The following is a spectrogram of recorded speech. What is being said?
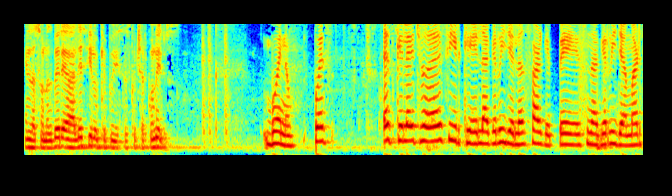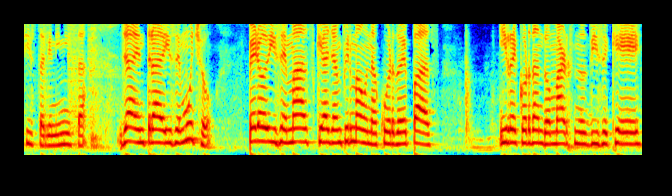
en las zonas veredales y lo que pudiste escuchar con ellos? Bueno, pues es que el hecho de decir que la guerrilla de las FARC-EP es una guerrilla marxista-leninista ya de entrada dice mucho, pero dice más que hayan firmado un acuerdo de paz y recordando a Marx nos dice que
